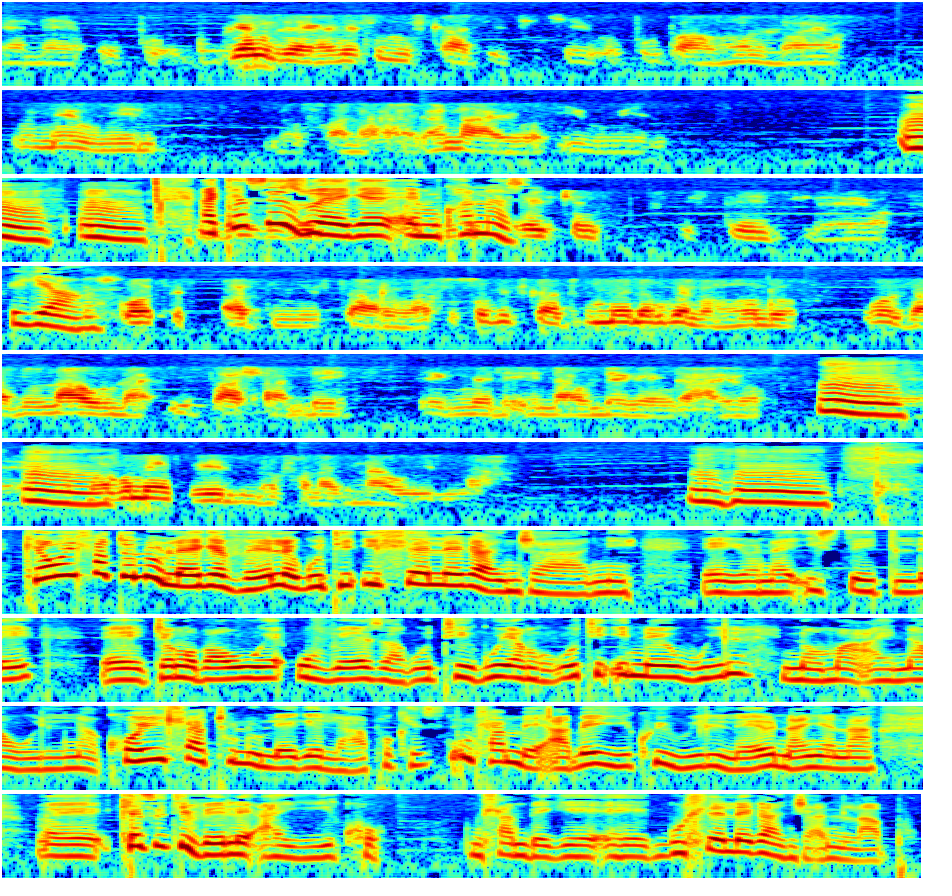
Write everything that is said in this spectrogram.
and eh, ubhu- kuyenzeka kwesinye isikhathi TK ubhubha umuntu loyo une-will nofana akanayo i-will. Mm mm. Akhe sizweke Administration estate leyo. Ya administer ngaso soke isikhathi. Kumele kube nomuntu oza kulawula impahla le ekumele ilawuleke ngayo. Um mm. nofana kuna-will la Mhm. Ke uyihlathululeke vele ukuthi ihlele kanjani eh yona estate le eh njengoba uwe uveza ukuthi kuya ngokuthi ine will noma ayina will na. Kho ihlathululeke lapho ke sithi mhlambe abe yikho iwill leyo nanyana eh ke sithi vele ayikho. Mhlambe ke eh kuhlele kanjani lapho.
